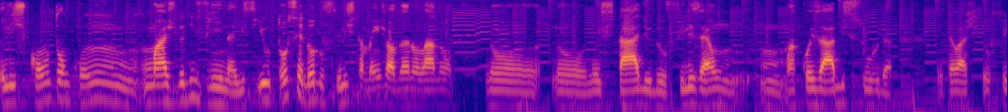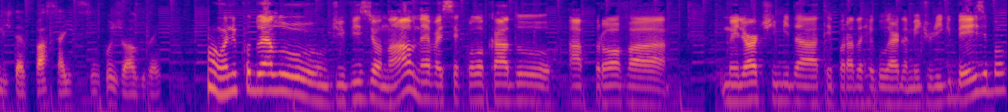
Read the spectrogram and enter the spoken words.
eles contam com uma ajuda divina. E, e o torcedor do Phillies também jogando lá no, no, no, no estádio do Phillies é um, uma coisa absurda. Então acho que o Phillies deve passar em cinco jogos, hein? O único duelo divisional, né, vai ser colocado à prova o melhor time da temporada regular da Major League Baseball.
